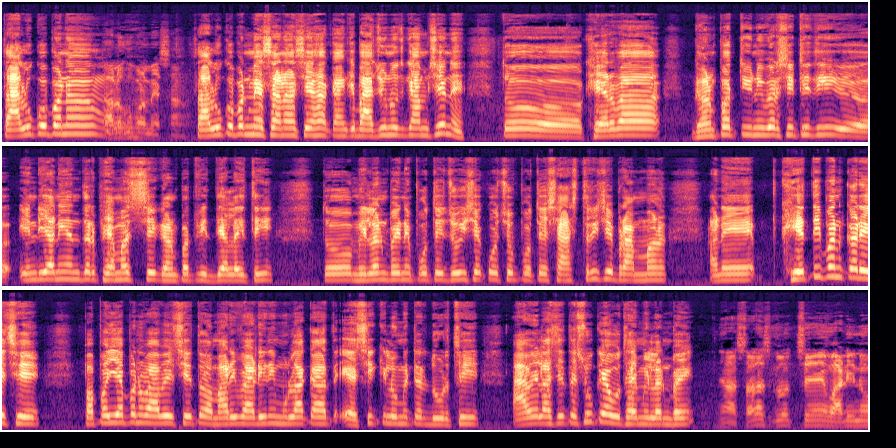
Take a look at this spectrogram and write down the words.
તાલુકો પણ તાલુકો પણ મહેસાણા. તાલુકો પણ મહેસાણા છે હા કારણ કે બાજુનું જ ગામ છે ને તો ખેરવા ગણપત યુનિવર્સિટીથી ઇન્ડિયાની અંદર ફેમસ છે ગણપત વિદ્યાલયથી. તો મિલનભાઈને પોતે જોઈ શકો છો, પોતે શાસ્ત્રી છે, બ્રાહ્મણ અને ખેતી પણ કરે છે. પપૈયા પણ વાવે છે, તો અમારી વાડીની મુલાકાત એંસી કિલોમીટર દૂરથી આવેલા છે. તો શું કહેવું થાય મિલનભાઈ? હા, સરસ ગ્રોથ છે વાડીનો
